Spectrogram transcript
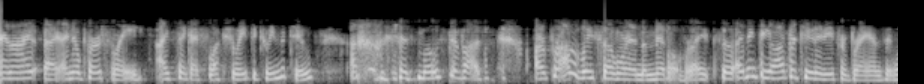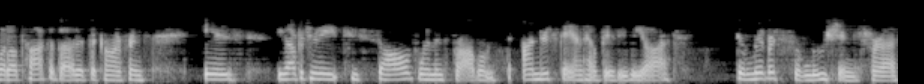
And I, I know personally, I think I fluctuate between the two. and most of us are probably somewhere in the middle, right? So I think the opportunity for brands and what I'll talk about at the conference is the opportunity to solve women's problems, to understand how busy we are, deliver solutions for us,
